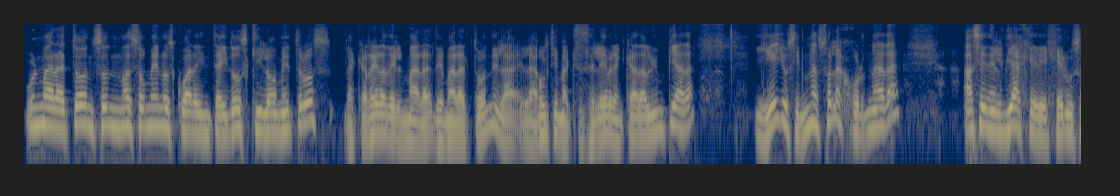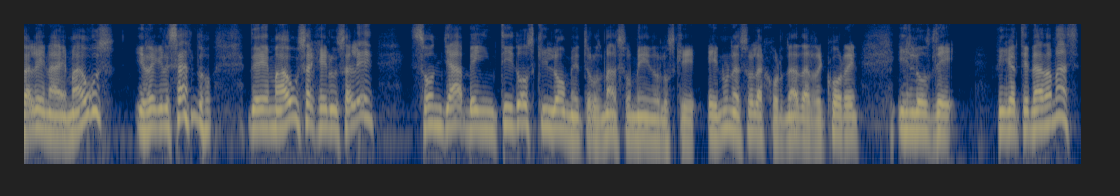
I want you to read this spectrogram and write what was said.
Un maratón son más o menos 42 kilómetros, la carrera del de maratón, la, la última que se celebra en cada Olimpiada. Y ellos en una sola jornada hacen el viaje de Jerusalén a Emaús y regresando de Emaús a Jerusalén, son ya 22 kilómetros más o menos los que en una sola jornada recorren y los de, fíjate nada más,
